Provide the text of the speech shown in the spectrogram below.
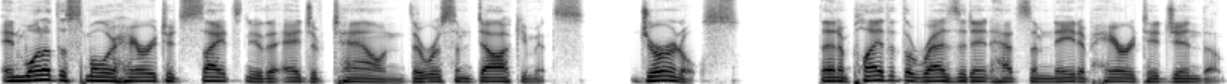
In one of the smaller heritage sites near the edge of town, there were some documents, journals, that implied that the resident had some native heritage in them.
